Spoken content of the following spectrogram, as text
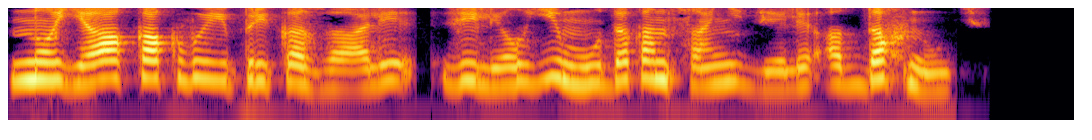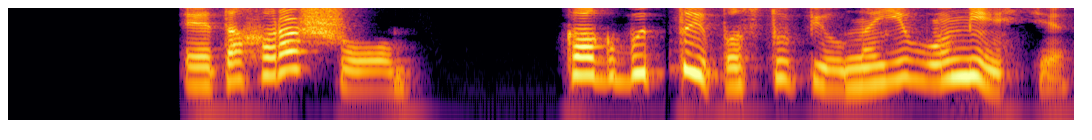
«Но я, как вы и приказали, велел ему до конца недели отдохнуть». Это хорошо. Как бы ты поступил на его месте?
